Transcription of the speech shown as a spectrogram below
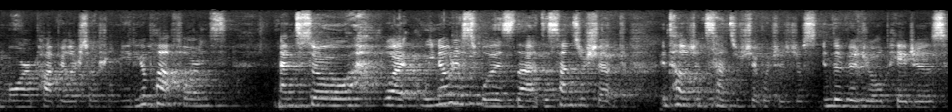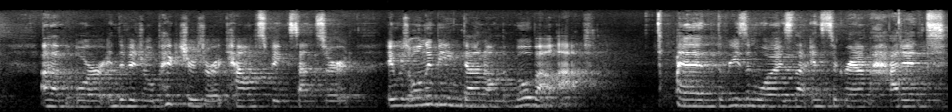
more popular social media platforms. And so what we noticed was that the censorship, intelligent censorship, which is just individual pages um, or individual pictures or accounts being censored, it was only being done on the mobile app. And the reason was that Instagram hadn't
